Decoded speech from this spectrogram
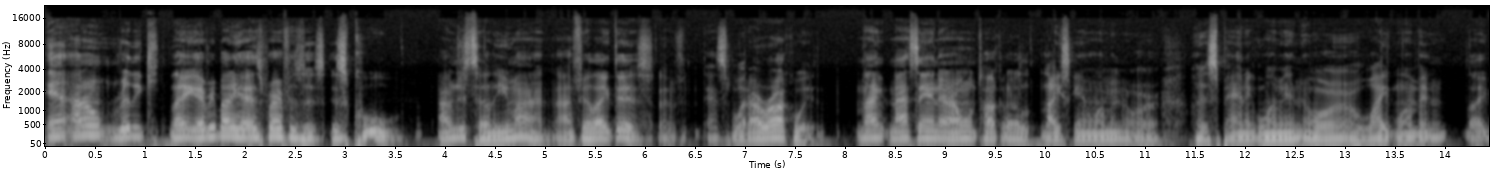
And I don't really like everybody has preferences. It's cool. I'm just telling you mine. I feel like this. That's- what I rock with. Not not saying that I won't talk to a light skinned woman or a Hispanic woman or a white woman. Like,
